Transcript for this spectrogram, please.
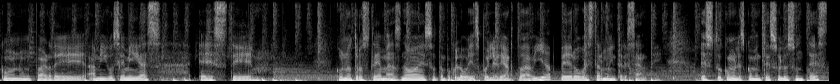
con un par de amigos y amigas. Este con otros temas, ¿no? Eso tampoco lo voy a spoilerear todavía, pero va a estar muy interesante. Esto, como les comenté, solo es un test.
